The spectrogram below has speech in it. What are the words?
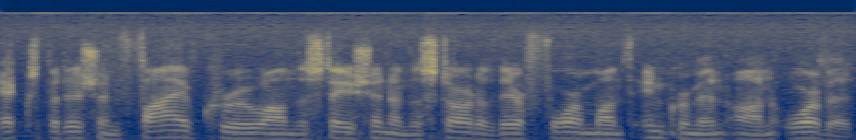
Expedition 5 crew on the station and the start of their four-month increment on orbit.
